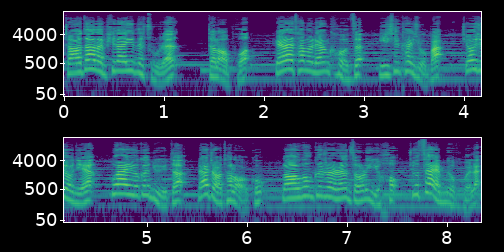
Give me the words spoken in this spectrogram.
找到了皮大衣的主人的老婆。原来他们两口子以前开酒吧，九九年忽然有个女的来找她老公，老公跟着人走了以后就再也没有回来。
